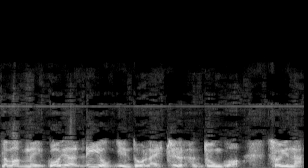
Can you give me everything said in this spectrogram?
那么，美国要利用印度来制衡中国，所以呢。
